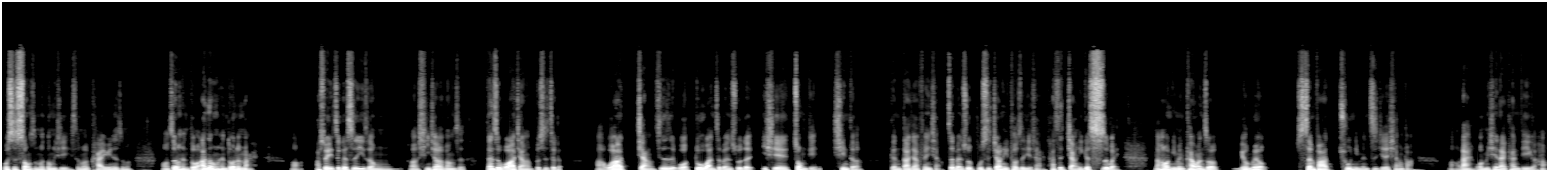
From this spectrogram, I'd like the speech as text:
或是送什么东西，什么开运的什么哦，这种很多啊，那种很多人买。哦啊，所以这个是一种呃行销的方式，但是我要讲的不是这个啊，我要讲就是我读完这本书的一些重点心得跟大家分享。这本书不是教你投资理财，它是讲一个思维，然后你们看完之后有没有生发出你们自己的想法？好，来，我们先来看第一个哈，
